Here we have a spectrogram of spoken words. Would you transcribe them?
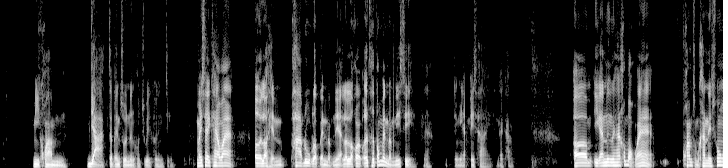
ๆ มีความอยากจะเป็นส่วนหนึ่งของชีวิตเขาจริง ๆ ไม่ใช่แค่ว่า เออเราเห็นภาพลูกเราเป็นแบบนี้แล้วเราก็เออเธอต้องเป็นแบบนี้สินะอย่างเงี้ยไม่ใช่นะครับเอ่ออีกอันนึงนะฮะเขาบอกว่าความสำคัญในช่วง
